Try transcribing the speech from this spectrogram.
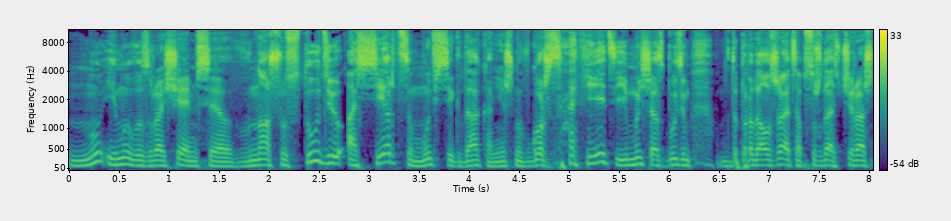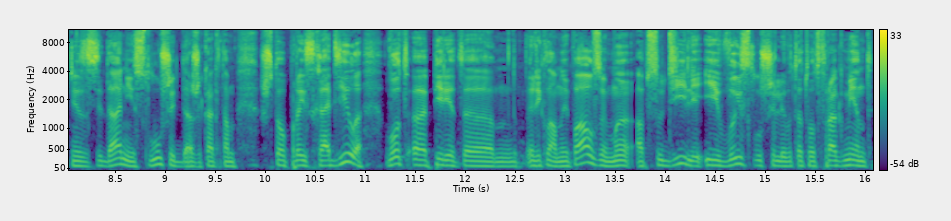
Ну и мы возвращаемся в нашу студию, а сердцем мы всегда, конечно, в горсовете, и мы сейчас будем продолжать обсуждать вчерашнее заседание и слушать даже, как там что происходило. Вот э, перед э, рекламной паузой мы обсудили и выслушали вот этот вот фрагмент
